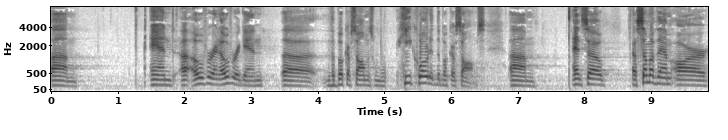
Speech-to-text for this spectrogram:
Um, and uh, over and over again, uh, the book of Psalms, he quoted the book of Psalms. Um, and so uh, some of them are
